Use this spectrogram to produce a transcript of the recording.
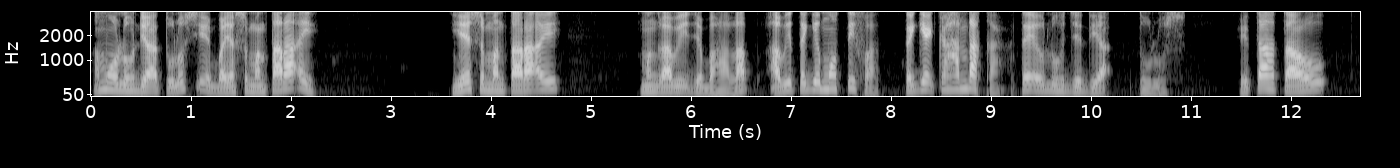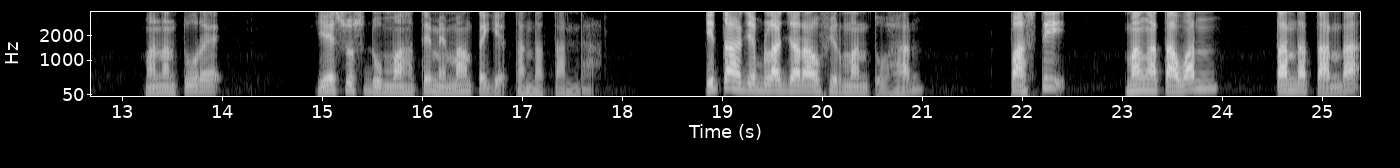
Amuluh dia tulus ye bayar sementara eh ye sementara eh menggawi je bahalap awi tege motiva tege kehendaka te uluh je dia tulus kita tahu mananture Yesus dumah te memang tege tanda-tanda. Ita aja belajar au firman Tuhan, pasti mengetahuan tanda-tanda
